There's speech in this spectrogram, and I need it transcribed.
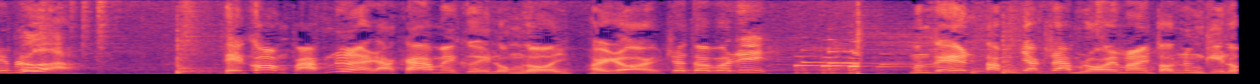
ทิบเรือ แต่ก้องปากเนื้อราคาไม่เคยลงเลยไอ้ร้อยสตรอเบอรี่มึงเคยเห็นตำจากสามร้อยไหมต่อหนึ่งกิโล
